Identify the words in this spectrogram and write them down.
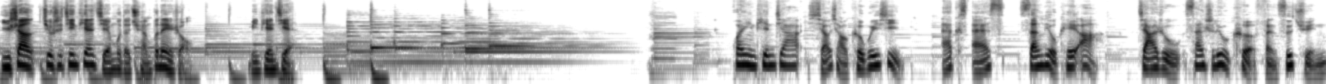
以上就是今天节目的全部内容，明天见。欢迎添加小小客微信。xs 三六 kr 加入三十六氪粉丝群，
